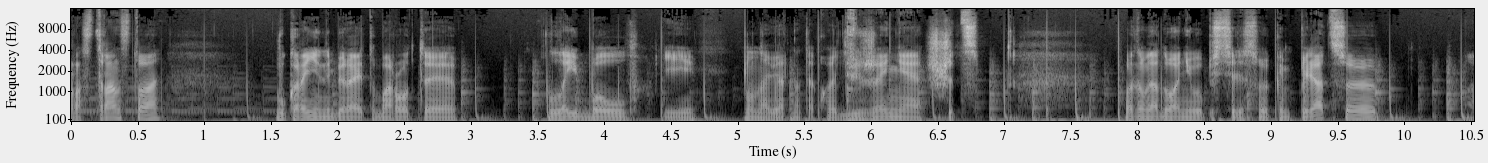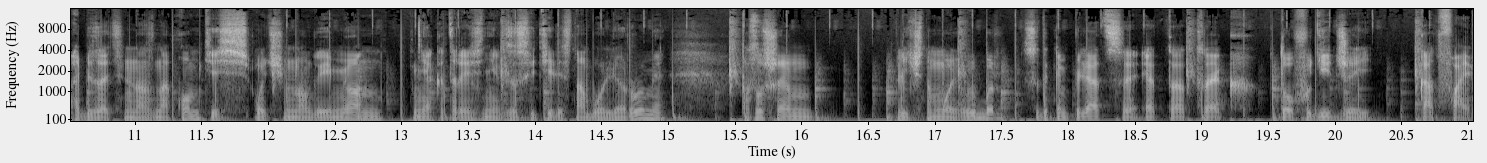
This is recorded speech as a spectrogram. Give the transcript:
пространство. В Украине набирает обороты лейбл и, ну, наверное, такое движение Шиц. В этом году они выпустили свою компиляцию. Обязательно ознакомьтесь. Очень много имен. Некоторые из них засветились на более руме. Послушаем лично мой выбор с этой компиляции. Это трек Tofu DJ Cut 5.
